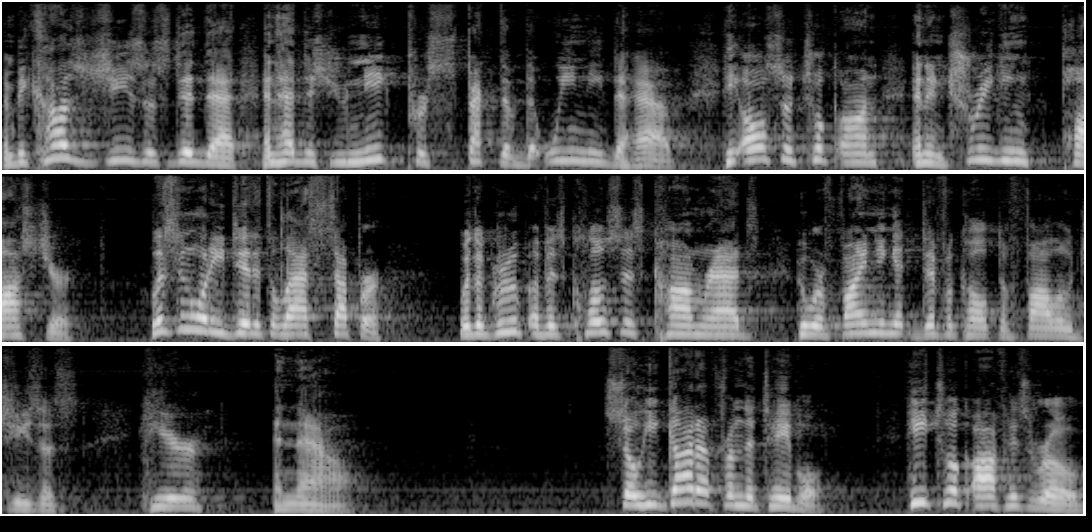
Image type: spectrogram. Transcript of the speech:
And because Jesus did that and had this unique perspective that we need to have, he also took on an intriguing posture. Listen to what he did at the Last Supper with a group of his closest comrades who were finding it difficult to follow Jesus here and now. So he got up from the table. He took off his robe.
